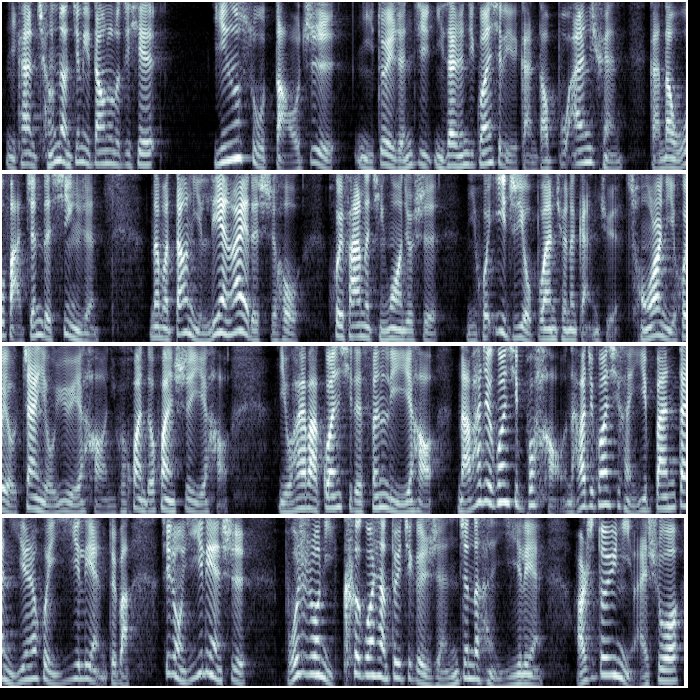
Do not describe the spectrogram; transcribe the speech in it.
你看，成长经历当中的这些因素导致你对人际你在人际关系里感到不安全，感到无法真的信任。那么当你恋爱的时候，会发生的情况就是你会一直有不安全的感觉，从而你会有占有欲也好，你会患得患失也好。你会害怕关系的分离也好，哪怕这个关系不好，哪怕这关系很一般，但你依然会依恋，对吧？这种依恋是不是说你客观上对这个人真的很依恋，而是对于你来说，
